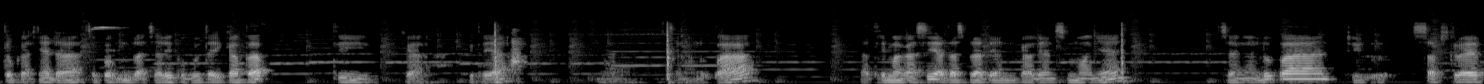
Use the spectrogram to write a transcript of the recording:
tugasnya adalah cukup mempelajari buku TIK bab 3 gitu ya. Nah, jangan lupa. Nah, terima kasih atas perhatian kalian semuanya. Jangan lupa di subscribe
